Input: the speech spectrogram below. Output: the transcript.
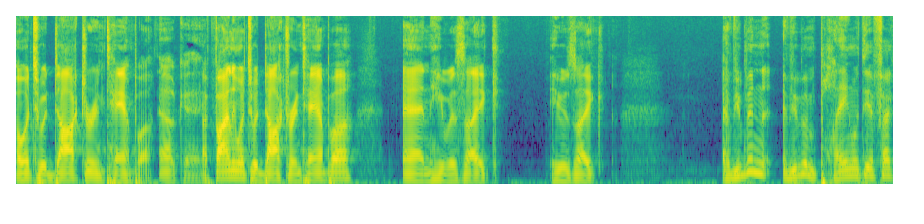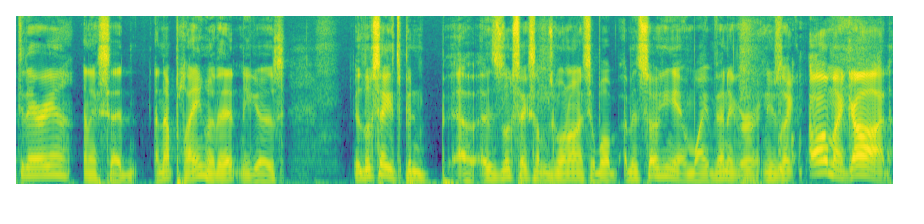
I went to a doctor in Tampa. Okay. I finally went to a doctor in Tampa, and he was like, he was like, "Have you been Have you been playing with the affected area?" And I said, "I'm not playing with it." And he goes, "It looks like it's been. Uh, it looks like something's going on." I said, "Well, I've been soaking it in white vinegar." And he was like, "Oh my god."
